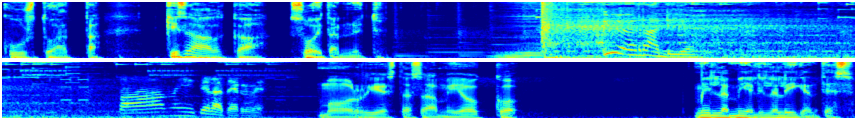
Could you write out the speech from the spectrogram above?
06000. Kisa alkaa, soita nyt. Yöradio. Sami, teillä terve. Morjesta Sami Joukko. Millä mielillä liikenteessä?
